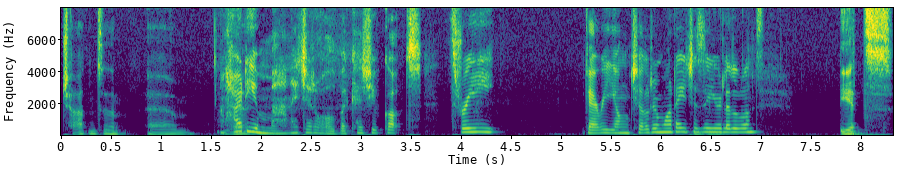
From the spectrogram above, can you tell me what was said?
chatting to them. Um, and how yeah. do you manage it all? Because you've got three very young children. What ages are Mm-hmm. your little ones? Eight,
